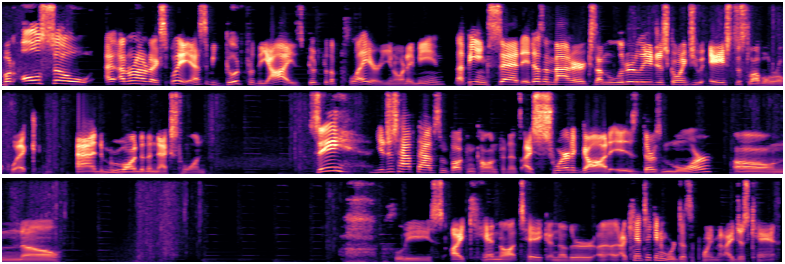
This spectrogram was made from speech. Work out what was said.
but also, I, don't know how to explain it. It has to be good for the eyes, good for the player, you know what I mean? That being said, it doesn't matter, because I'm literally just going to ace this level real quick, and move on to the next one. See? You just have to have some fucking confidence. I swear to God, is there's more? Oh, no. Please. I cannot take another... I can't take any more disappointment. I just can't.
